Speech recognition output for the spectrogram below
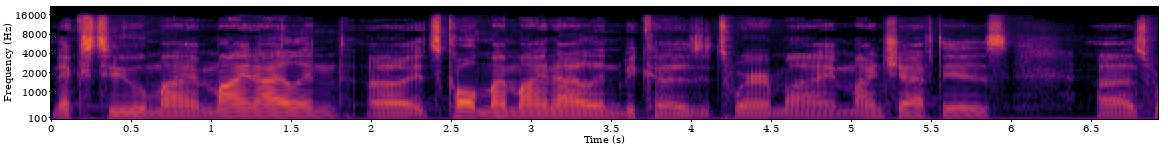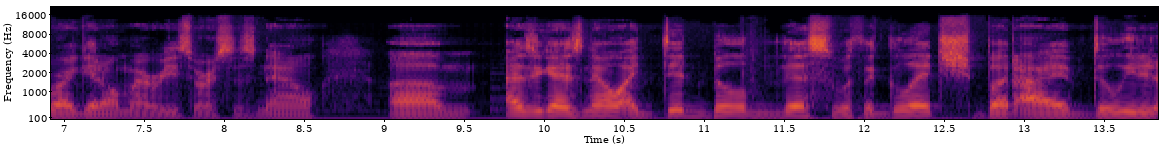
next to my mine island. Uh, it's called my mine island because it's where my mine shaft is. Uh, that's where I get all my resources now. Um, as you guys know, I did build this with a glitch, but I've deleted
